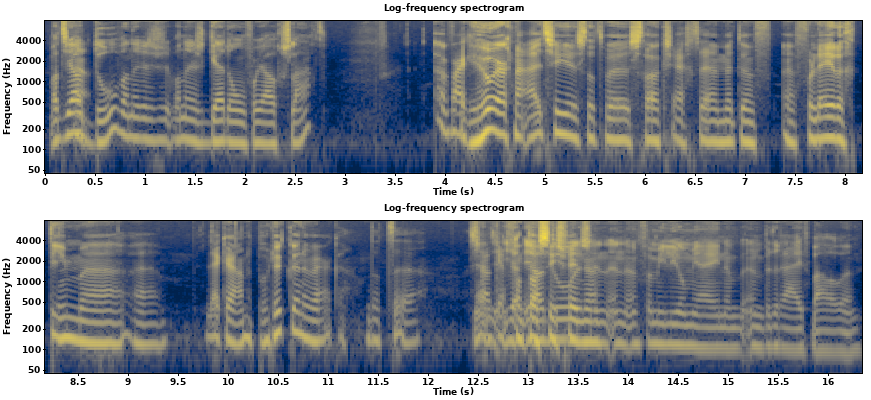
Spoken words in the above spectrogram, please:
Wat is jouw doel? Wanneer is, wanneer is Gaddon voor jou geslaagd? Uh, waar ik heel erg naar uitzie is dat we straks echt uh, met een, een, volledig team lekker aan het product kunnen werken. Dat, zou ik echt fantastisch vinden. Een, een, een, familie om je heen, een, een bedrijf bouwen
